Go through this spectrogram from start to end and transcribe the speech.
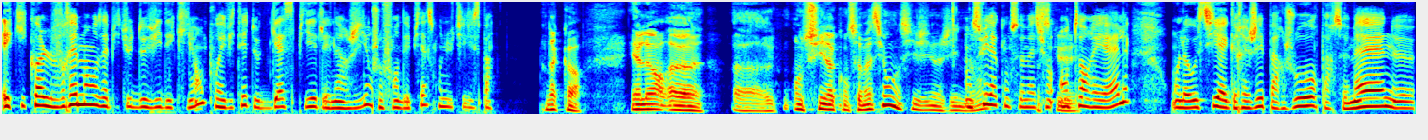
et qui collent vraiment aux habitudes de vie des clients pour éviter de gaspiller de l'énergie en chauffant des pièces qu'on n'utilise pas. D'accord. Et alors, euh, on suit la consommation aussi, j'imagine. On suit la consommation en temps réel. On l'a aussi agrégé par jour, par semaine, euh,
